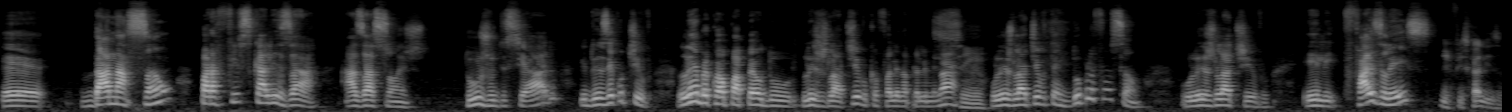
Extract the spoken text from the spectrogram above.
é, da nação para fiscalizar as ações do Judiciário e do Executivo. Lembra qual é o papel do Legislativo que eu falei na preliminar? Sim. O Legislativo tem dupla função. O Legislativo ele faz leis E fiscaliza.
